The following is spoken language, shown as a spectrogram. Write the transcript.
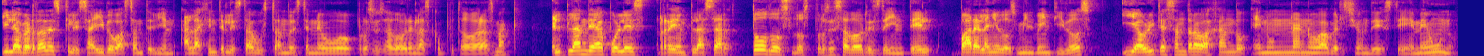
Y la verdad es que les ha ido bastante bien. A la gente le está gustando este nuevo procesador en las computadoras Mac. El plan de Apple es reemplazar todos los procesadores de Intel para el año 2022 y ahorita están trabajando en una nueva versión de este M1.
